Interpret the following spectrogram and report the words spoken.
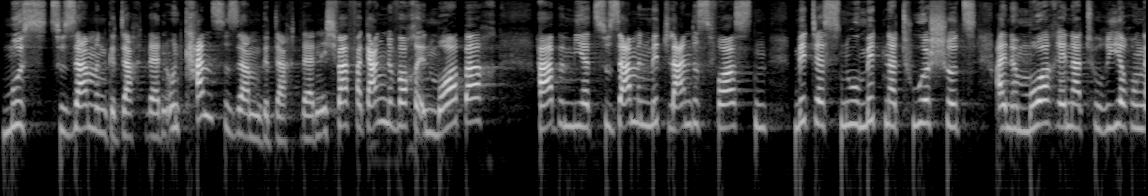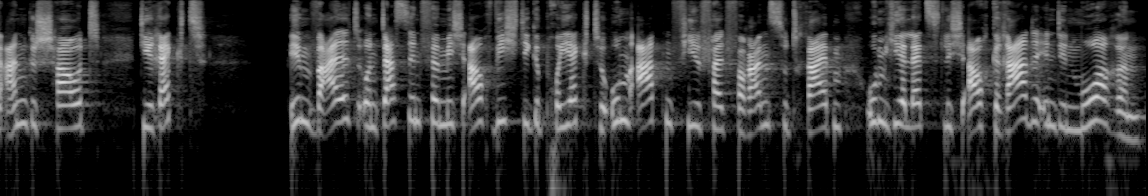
muss zusammengedacht werden und kann zusammengedacht werden. Ich war vergangene Woche in Moorbach, habe mir zusammen mit Landesforsten, mit der SNU, mit Naturschutz eine Moorrenaturierung angeschaut, direkt im Wald. Und das sind für mich auch wichtige Projekte, um Artenvielfalt voranzutreiben, um hier letztlich auch gerade in den Mooren,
